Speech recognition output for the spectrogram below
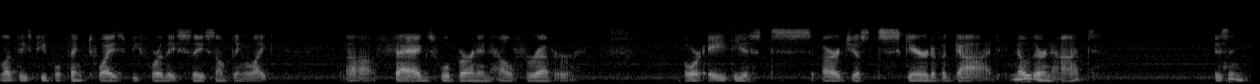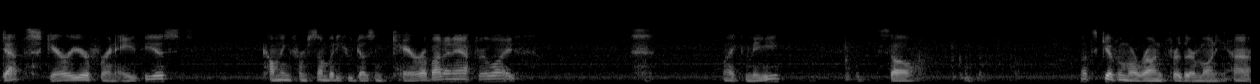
let these people think twice before they say something like uh, fags will burn in hell forever or atheists are just scared of a god. No, they're not. Isn't death scarier for an atheist coming from somebody who doesn't care about an afterlife? like me? So, let's give them a run for their money, huh?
